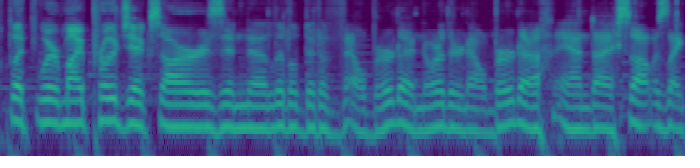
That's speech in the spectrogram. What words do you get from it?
but where my projects are is in a little bit of Alberta, northern Alberta. And I saw it was like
